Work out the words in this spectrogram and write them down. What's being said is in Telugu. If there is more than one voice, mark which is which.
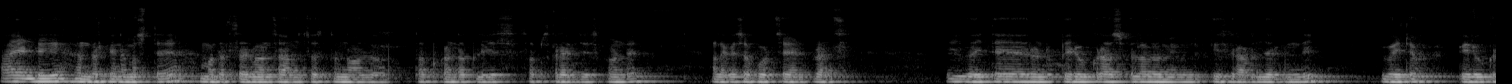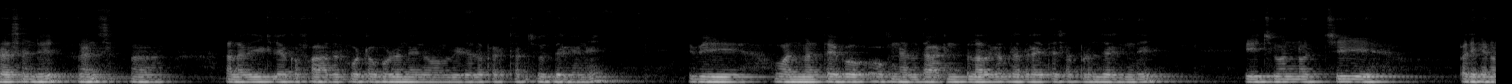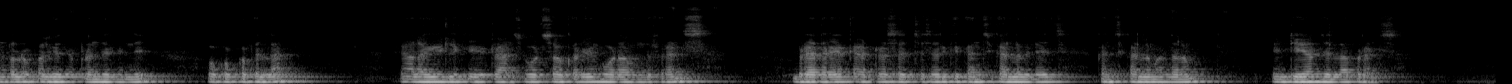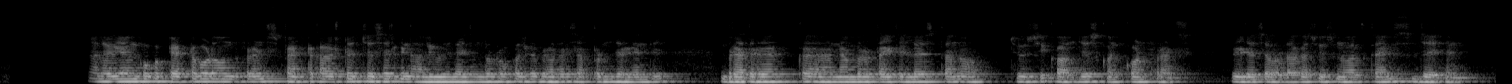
Speaker 1: హాయ్ అండి అందరికీ నమస్తే. మొదటిసారి మన ఛానల్ చూస్తున్న వాళ్ళు తప్పకుండా ప్లీజ్ సబ్స్క్రైబ్ చేసుకోండి. అలాగే సపోర్ట్ చేయండి ఫ్రెండ్స్. ఇవైతే రెండు పెరుగు క్రాస్ పిల్లలు మీ ముందుకు తీసుకురావడం జరిగింది. ఇవైతే పెరుగు క్రాస్ అండి ఫ్రెండ్స్. అలాగే వీటి యొక్క ఫాదర్ ఫోటో కూడా నేను వీడియోలో పెడతాను చూద్దరు కానీ ఇవి వన్ మంత్ అయిపో ఒక నెల దాటిన పిల్లలుగా బ్రదర్ అయితే చెప్పడం జరిగింది. ఈచ్ వన్ వచ్చి పదిహేను వందల రూపాయలుగా చెప్పడం జరిగింది. ఒక్కొక్క పిల్ల. అలాగే వీటికి ట్రాన్స్పోర్ట్ సౌకర్యం కూడా ఉంది ఫ్రెండ్స్. బ్రదర్ యొక్క అడ్రస్ వచ్చేసరికి కంచికర్ల విలేజ్ కంచికర్ల మండలం ఎన్టీఆర్ జిల్లా ఫ్రెండ్స్. అలాగే ఇంకొక పెట్ట కూడా ఉంది ఫ్రెండ్స్. పెట్ట కాస్ట్ వచ్చేసరికి నాలుగు వేల ఐదు వందల రూపాయలుగా బ్రదర్ చెప్పడం జరిగింది. బ్రదర్ యొక్క నెంబర్ టైటిల్లో ఇస్తాను. చూసి కాల్ చేసి కొనుక్కోండి ఫ్రెండ్స్. वीडियो से वाला का थैंक्स जय हिंद।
